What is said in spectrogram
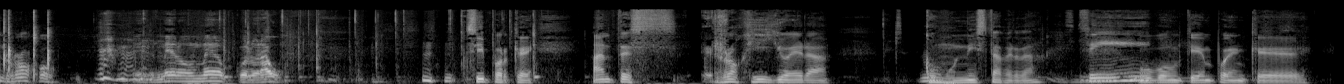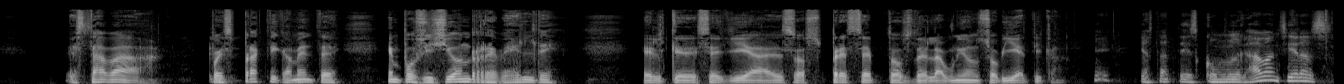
Rojo. El mero, mero colorado. Sí, porque antes Rojillo era comunista, ¿verdad? Sí. Hubo un tiempo en que estaba, pues prácticamente en posición rebelde, el que seguía esos preceptos de la Unión Soviética. Y hasta te excomulgaban si eras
